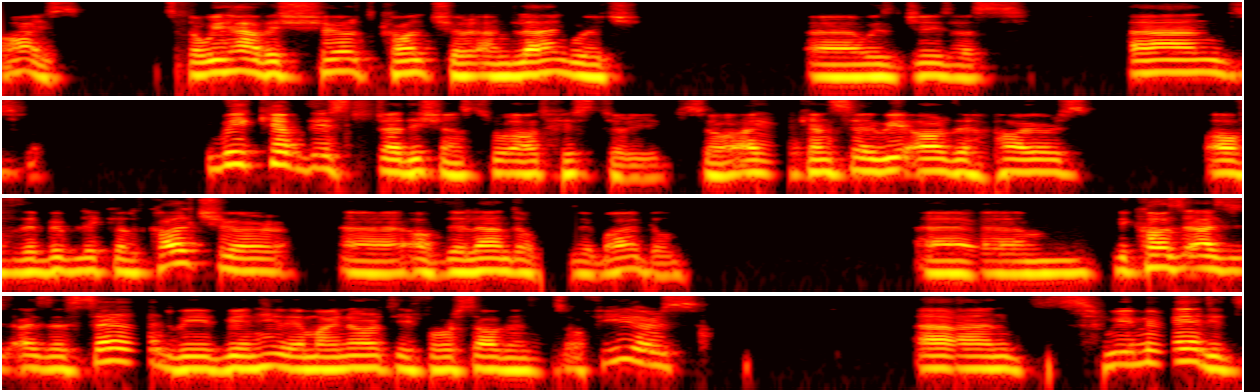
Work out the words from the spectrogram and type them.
eyes. So we have a shared culture and language uh, with Jesus and we kept these traditions throughout history. So I can say we are the heirs of the biblical culture uh, of the land of the Bible. Um, because as, as I said, we've been here a minority for thousands of years and we made it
